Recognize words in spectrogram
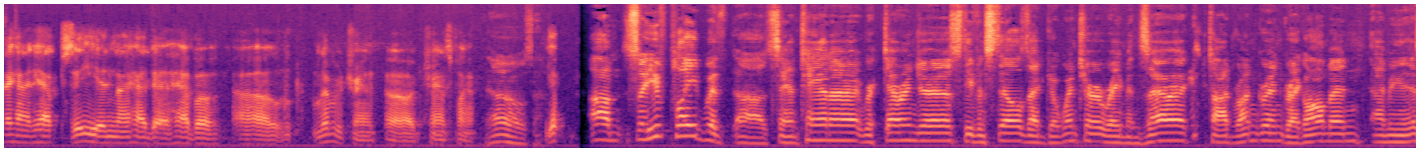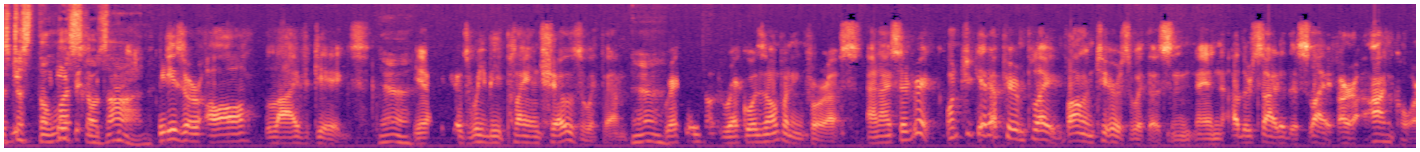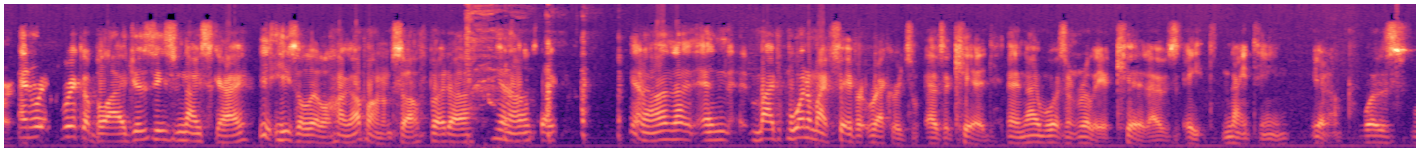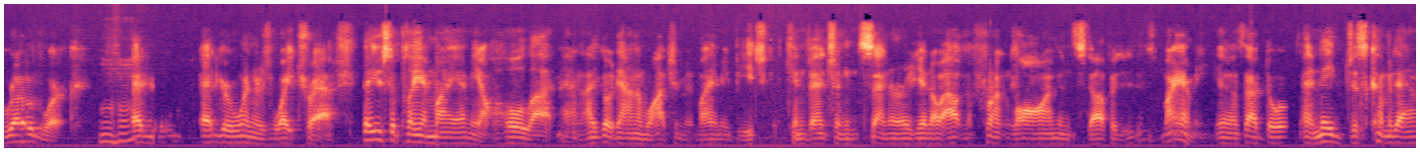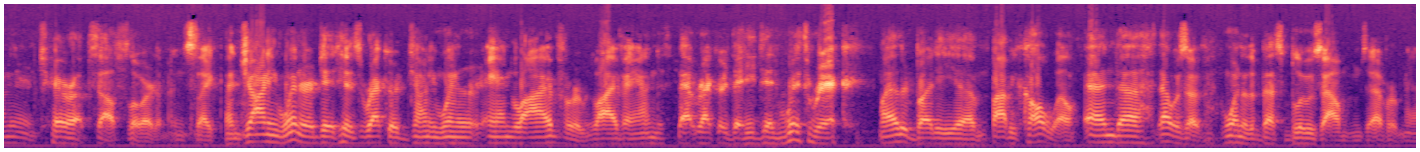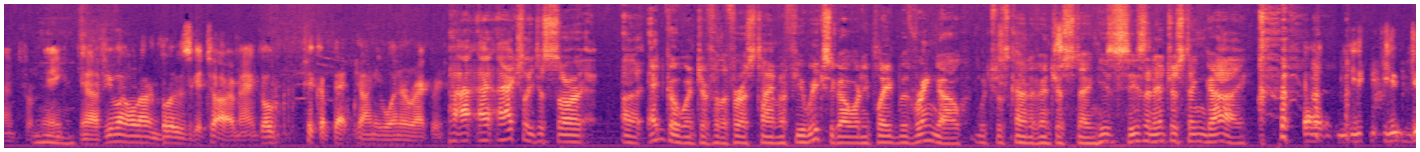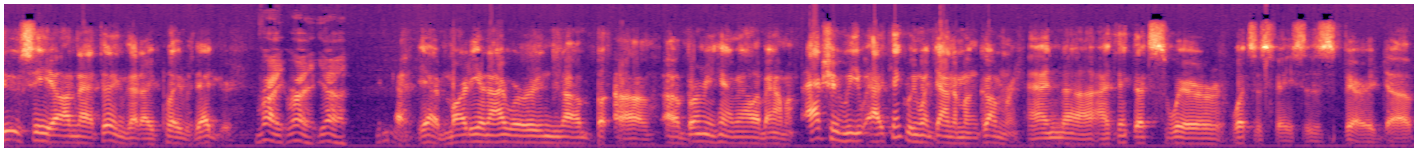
I had Hep C, and I had to have a uh, liver tran- uh, transplant. Oh. Yep. Um, so you've played with uh, Santana, Rick Derringer, Stephen Stills, Edgar Winter, Ray Manzarek, Todd Rundgren, Gregg Allman. I mean, it's just the list goes on. These are all live gigs. Yeah. Yeah, because we'd be playing shows with them. Yeah. Rick, Rick was opening for us. And I said, Rick, why don't you get up here and play volunteers with us and, and Other Side of This Life, our encore? And Rick, Rick obliges. He's a nice guy. He, he's a little hung up on himself, but, uh, you know, it's like, you know, and, and my one of my favorite records as a kid, and I wasn't really a kid, I was eight, 19, you know, was Roadwork. Mm-hmm. Edgar, Edgar Winter's White Trash. They used to play in Miami a whole lot, man. I go down and watch them at Miami Beach Convention Center, you know, out in the front lawn and stuff. It's Miami, you know, it's outdoor. And they just come down there and tear up South Florida. And it's like, and Johnny Winter did his record, Johnny Winter and Live, or Live and, that record that he did with Rick my other buddy uh, Bobby Caldwell, and uh, that was a one of the best blues albums ever, man. For me, mm. you know, if you want to learn blues guitar, man, go pick up that Johnny Winter record. I, I actually just saw uh, Edgar Winter for the first time a few weeks ago when he played with Ringo, which was kind of interesting. He's he's an interesting guy. well, you, you do see on that thing that I played with Edgar. right, right, yeah. Yeah, yeah, Marty and I were in uh, uh, uh, Birmingham, Alabama. Actually, we I think we went down to Montgomery, and uh, I think that's where what's his face is buried. Uh,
